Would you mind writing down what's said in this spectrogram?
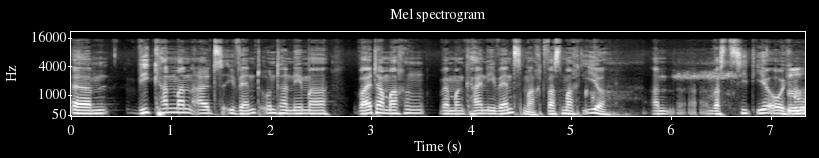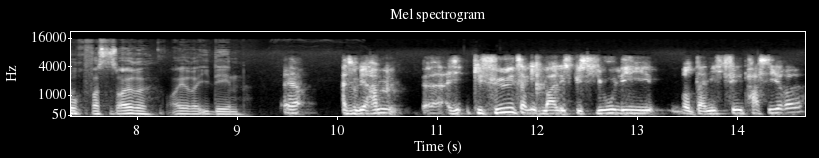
Ähm, wie kann man als Eventunternehmer weitermachen, wenn man keine Events macht? Was macht ihr? An, was zieht ihr euch mhm. hoch? Was ist eure, eure Ideen? Ja, also wir haben äh, gefühlt, sage ich mal, ist bis Juli wird da nicht viel passieren.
